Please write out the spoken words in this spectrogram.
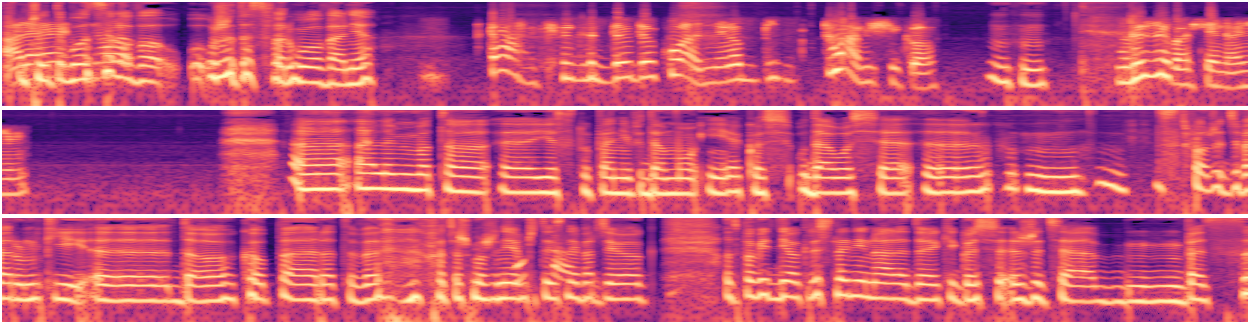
Ale, Czyli to było no, celowo u- użyte sformułowanie? Tak, do, dokładnie. No, tłamsi go. Mhm. Wyżywa się na nim. A, ale mimo to e, jest tu pani w domu i jakoś udało się e, mm, stworzyć warunki e, do kooperatywy, chociaż może nie wiem, czy to jest najbardziej ok- odpowiednie określenie, no ale do jakiegoś życia mm, bez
